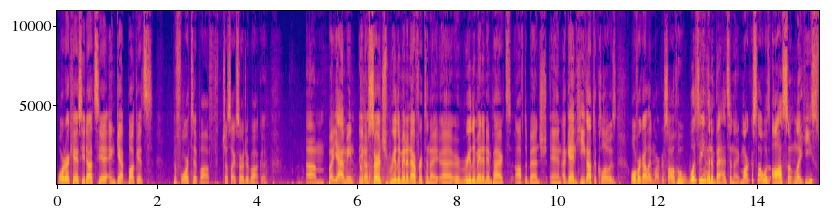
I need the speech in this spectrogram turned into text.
Order at KFC.ca and get buckets before tip off, just like Serge Ibaka. Um, but yeah, I mean, you know, Serge really made an effort tonight. Uh, really made an impact off the bench, and again, he got to close over a guy like Marc Gasol, who wasn't even a bad tonight. Marc Gasol was awesome. Like he's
